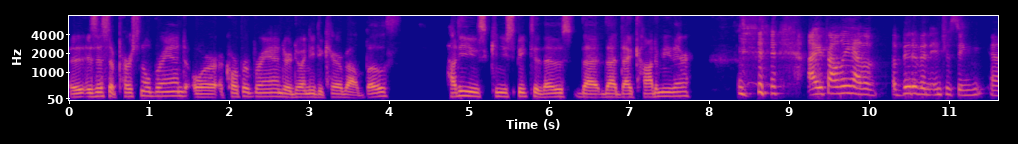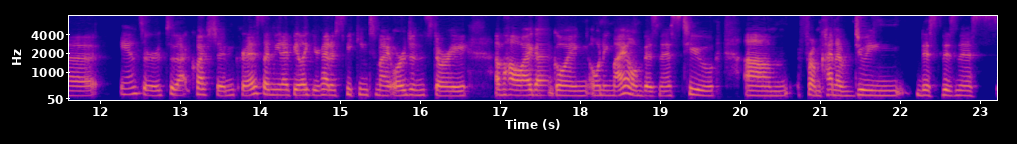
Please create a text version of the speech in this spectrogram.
Is this a personal brand or a corporate brand, or do I need to care about both? how do you can you speak to those that that dichotomy there i probably have a, a bit of an interesting uh, answer to that question chris i mean i feel like you're kind of speaking to my origin story of how i got going owning my own business too um, from kind of doing this business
